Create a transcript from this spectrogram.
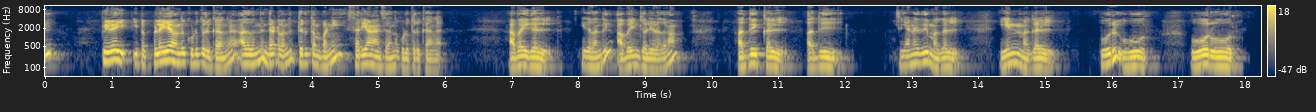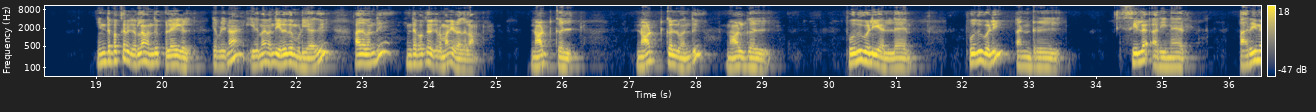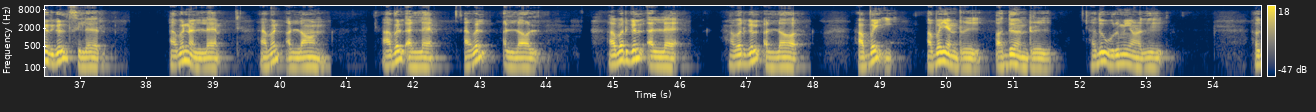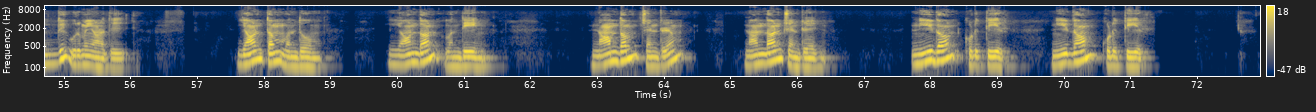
பிழை இப்போ பிழையாக வந்து கொடுத்துருக்காங்க. அது வந்து இந்த வந்து திருத்தம் பண்ணி சரியான ஆன்சர் வந்து கொடுத்துருக்காங்க. அவைகள் இதை வந்து அவைன்னு சொல்லி எழுதலாம். அதுக்கள் அது எனது மகள் என் மகள் ஒரு ஊர். ஓர் ஊர். இந்த பக்கம் இருக்கிறலாம் வந்து பிழைகள். எப்படின்னா இது மாதிரி வந்து எழுத முடியாது. அதை வந்து இந்த பக்கம் இருக்கிற மாதிரி எழுதலாம். நாட்கள். நாட்கள் வந்து நாள்கள். பொதுவழி அல்ல. பொதுவழி அன்று. சில அறிஞர். அறிஞர்கள் சிலர். அவன் அல்ல. அவன் அல்லான். அவள் அல்ல. அவள் அல்லாள். அவர்கள் அல்ல. அவர்கள் அல்லார். அவை அவையன்று அது அன்று. அது உரிமையானது. அஃது உரிமையானது. யான் தம் வந்தோம். யான்தான் வந்தேன். நாம் தம் சென்றோம். நான் தான் சென்றேன். நீதான் கொடுத்தீர். நீர்தாம் கொடுத்தீர்.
